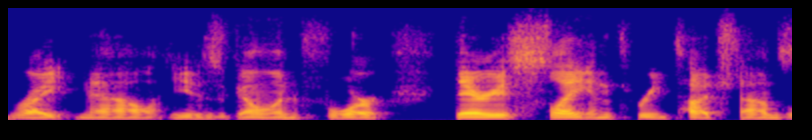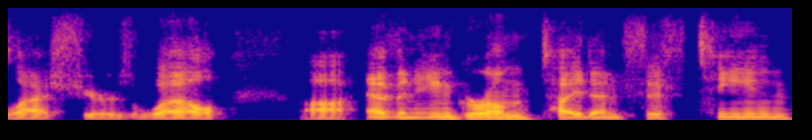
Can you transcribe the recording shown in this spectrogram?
right now. He is going for Darius Slayton, three touchdowns last year as well. Uh, Evan Engram, tight end 15,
